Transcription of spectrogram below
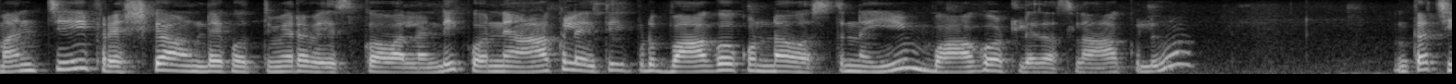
మంచి ఫ్రెష్గా ఉండే కొత్తిమీర వేసుకోవాలండి. కొన్ని ఆకులు అయితే ఇప్పుడు బాగోకుండా వస్తున్నాయి. బాగోట్లేదు అసలు ఆకులు. ఇంకా చిక్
